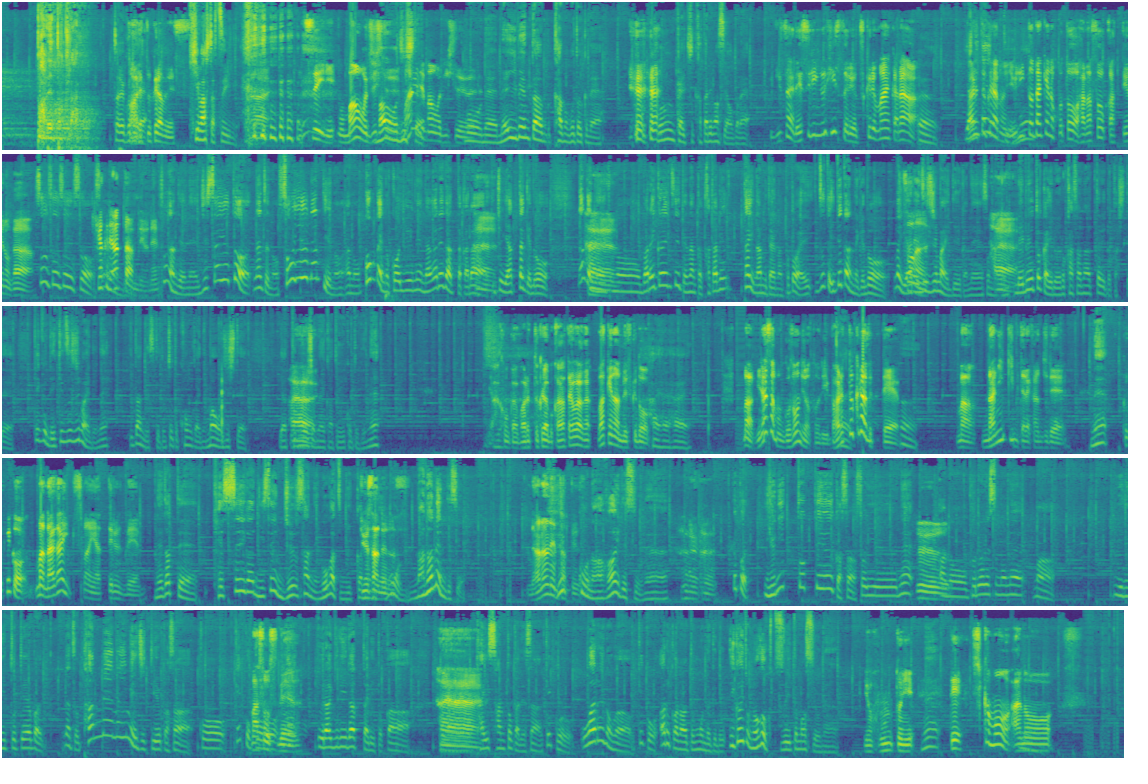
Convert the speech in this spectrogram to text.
バレットクラブということでバレットクラブです。来ましたついに。はい。ついに、もう満を持してる。満を持して。満を持して。る。もうねメインイベンターかのごとくね 今回ちょっと語りますよこれ、実はレスリングヒストリーを作る前から、うん、バレットクラブのユニットだだけのことを話そうかっていうのが、そうそうそうそう。企画であったんだよね。そうなんだよね。実際言うとなんていうの？そういうなんていうの？あの今回のこういうね流れだったから、はい。一応やったけどなんかね、はいそのバレークラについてなんか語りたいなみたいなことはずっと言ってたんだけど、まあ、やれずじまいというかねそのはい。レビューとかいろいろ重なったりとかして結局できずじまいでねいたんですけどちょっと今回に満を持してやってみようじゃないかということでね、いや、今回バレットクラブ語ったわけなんですけど、はいはいはい。まあ皆さんもご存知の通り、バレットクラブって、うまあ何期みたいな感じで、んね結構、まあ長いスパンやってるんで、ねだって結成が2013年5月3日13年のなんでもう7年ですよ。7年経ってる結構長いですよね。うんやっぱユニットっていうかさそういうね、うん。あのプロレスのねまあユニットってやっぱなんつうの短命のイメージっていうかさこう結構こう、まあそうですね。裏切りだったりとか、はい解散とかでさ結構終わるのが結構あるかなと思うんだけど意外と長く続いてますよね。いや、本当に。ね。で、しかも、あのー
